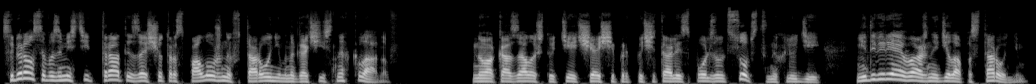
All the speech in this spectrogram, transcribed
собирался возместить траты за счет расположенных в Тароне многочисленных кланов. Но оказалось, что те чаще предпочитали использовать собственных людей, не доверяя важные дела посторонним.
